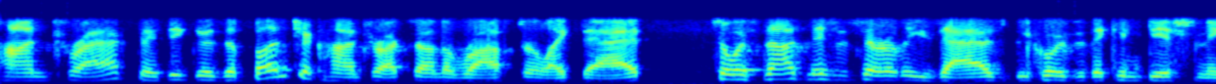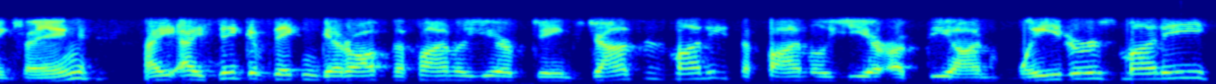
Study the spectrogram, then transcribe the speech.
contract. I think there's a bunch of contracts on the roster like that. So it's not necessarily Zaz because of the conditioning thing. I, I think if they can get off the final year of James Johnson's money, the final year of Dion Waiters' money,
